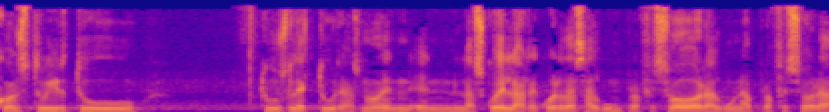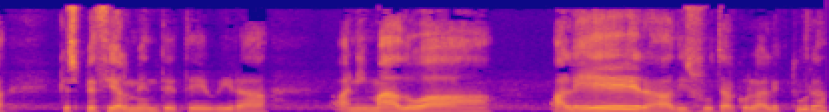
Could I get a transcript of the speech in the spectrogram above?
construir tu, tus lecturas, ¿no? En, la escuela, ¿recuerdas algún profesor, alguna profesora que especialmente te hubiera animado a leer, a disfrutar con la lectura?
